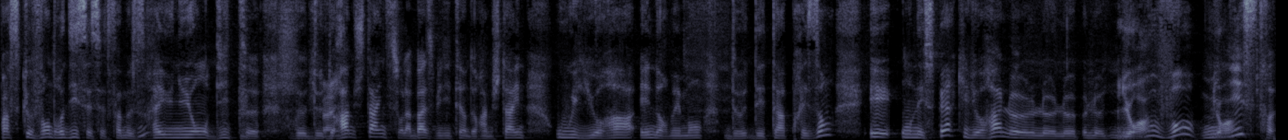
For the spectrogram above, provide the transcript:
parce que vendredi, c'est cette fameuse réunion dite euh, de, de, de Rammstein, sur la base militaire de Rammstein, où il y aura énormément d'États présents, et on espère qu'il y aura le, le- le- le Il y aura. nouveau Il y aura. ministre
